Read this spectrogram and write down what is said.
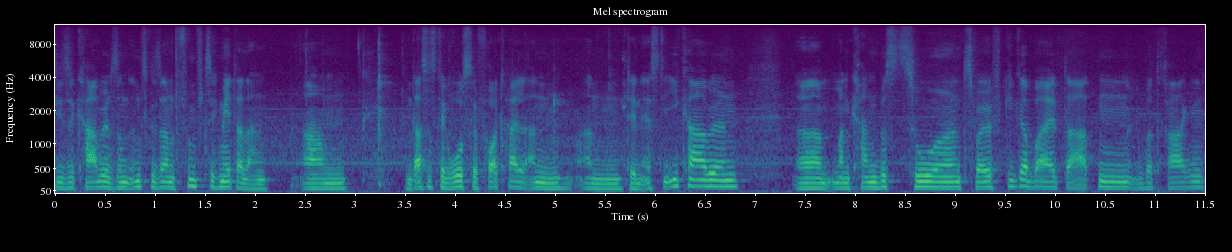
diese Kabel sind insgesamt 50 Meter lang. Ähm, und das ist der große Vorteil an, an den SDI-Kabeln. Ähm, man kann bis zu 12 Gigabyte Daten übertragen,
